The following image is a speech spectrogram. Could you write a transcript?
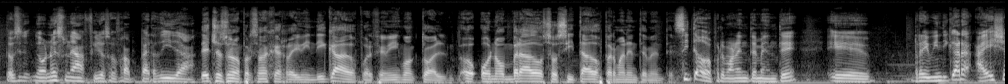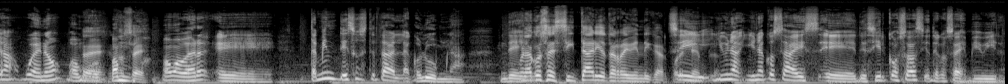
Entonces, no, no es una filósofa perdida. De hecho, son los personajes reivindicados por el feminismo actual, o, o nombrados o citados permanentemente. citados permanentemente. eh, reivindicar a ella, bueno, vamos, Eh, no vamos, sé. vamos a ver. eh, también de eso se trata la columna. De, Una cosa es citar y otra reivindicar, por sí, ejemplo. y una, y una cosa es eh, decir cosas y otra cosa es vivir.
